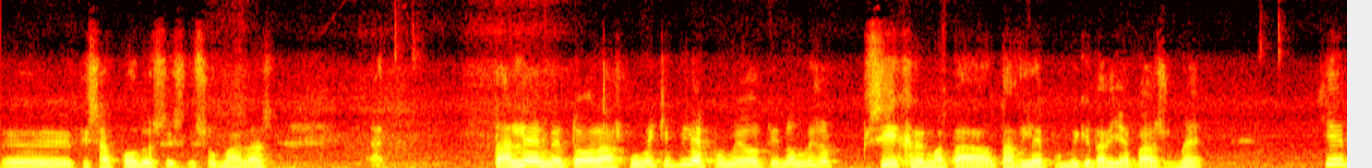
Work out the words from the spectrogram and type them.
ε, της απόδοσης της ομάδας. Ε, Τα λέμε τώρα, ας πούμε, και βλέπουμε ότι νομίζω ψύχρεμα τα, τα βλέπουμε και τα διαβάζουμε και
